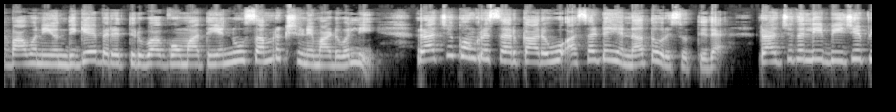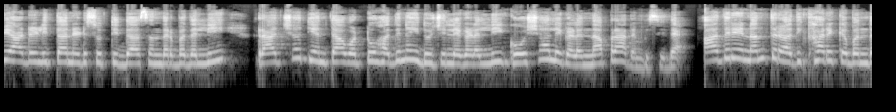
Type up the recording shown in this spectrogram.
ಭಾವನೆಯೊಂದಿಗೆ ಬೆರೆತಿರುವ ಗೋಮಾತೆಯನ್ನು ಸಂರಕ್ಷಣೆ ಮಾಡುವಲ್ಲಿ ರಾಜ್ಯ ಕಾಂಗ್ರೆಸ್ ಸರ್ಕಾರವು ಅಸಡ್ಡೆಯನ್ನ ತೋರಿಸುತ್ತಿದೆ. ರಾಜ್ಯದಲ್ಲಿ ಬಿಜೆಪಿ ಆಡಳಿತ ನಡೆಸುತ್ತಿದ್ದ ಸಂದರ್ಭದಲ್ಲಿ ರಾಜ್ಯಾದ್ಯಂತ ಒಟ್ಟು ಹದಿನೈದು ಜಿಲ್ಲೆಗಳಲ್ಲಿ ಗೋಶಾಲೆಗಳನ್ನು ಪ್ರಾರಂಭಿಸಿದೆ. ಆದರೆ ನಂತರ ಅಧಿಕಾರಕ್ಕೆ ಬಂದ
